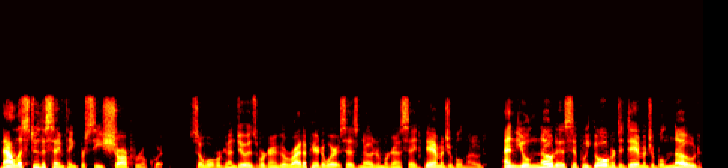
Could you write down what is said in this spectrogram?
Now let's do the same thing for C sharp real quick. So what we're going to do is we're going to go right up here to where it says node and we're going to say damageable node. And you'll notice if we go over to damageable node,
